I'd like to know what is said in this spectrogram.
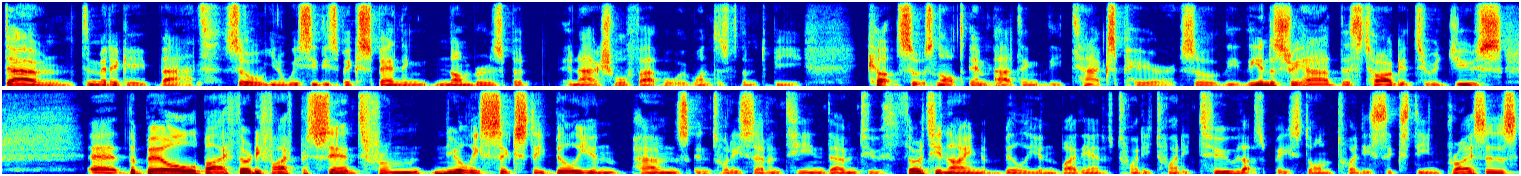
down to mitigate that. So, you know, we see these big spending numbers, but in actual fact, what we want is for them to be cut so it's not impacting the taxpayer. So the, the industry had this target to reduce uh, the bill by 35% from nearly 60 billion pounds in 2017 down to 39 billion by the end of 2022. That's based on 2016 prices.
